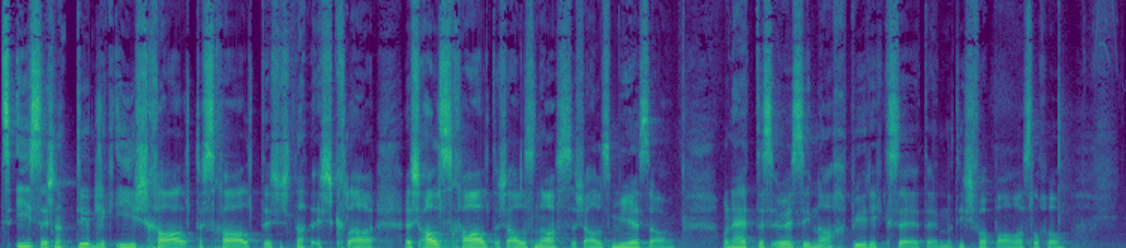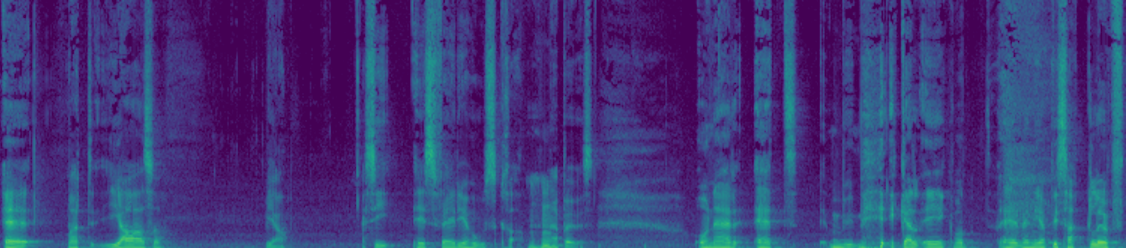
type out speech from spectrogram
Das Eis ist natürlich eiskalt, es kalt ist, ist, ist klar. Es ist alles kalt, es ist alles nass, es ist alles mühsam. Und dann hat das unsere Nachbürin gesehen, dann, die ist von Basel gekommen. Äh, warte, ja, also, ja. Sie hat ein Ferienhaus gehabt, neben uns. Und er hat, egal ich, wo, äh, wenn ich etwas habe gelüpft,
